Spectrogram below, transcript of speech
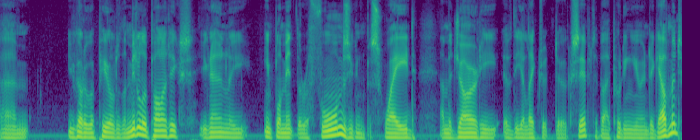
Um, you've got to appeal to the middle of politics. You can only implement the reforms you can persuade a majority of the electorate to accept by putting you into government.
